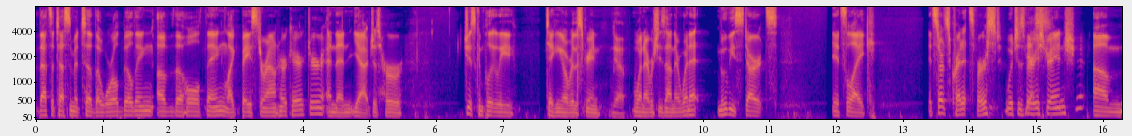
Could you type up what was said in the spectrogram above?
that's a testament to the world building of the whole thing, like based around her character, and then yeah, just her, just completely taking over the screen. Yeah. Whenever she's on there, when it movie starts, it's like it starts credits first, which is very Yes. strange. Um,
